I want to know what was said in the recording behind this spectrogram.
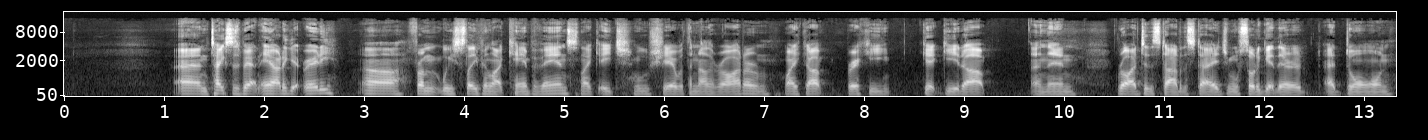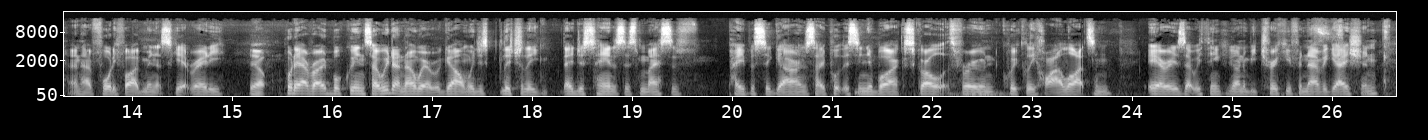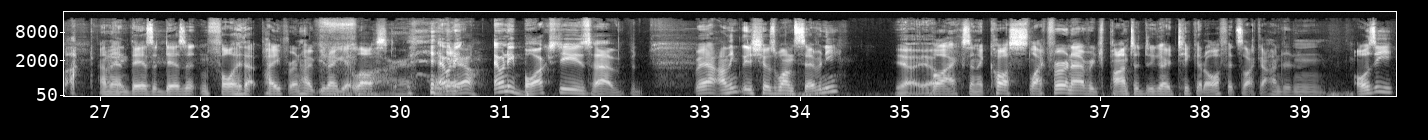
and takes us about an hour to get ready. Uh, from we sleep in like camper vans, like each we'll share with another rider, and wake up, brekkie, get geared up, and then ride to the start of the stage, and we'll sort of get there at, at dawn and have 45 minutes to get ready Yep. put our road book in, so we don't know where we're going. We just literally they just hand us this massive paper cigar and say, put this in your bike, scroll it through, and quickly highlight some areas that we think are going to be tricky for navigation. and then there's a desert, and follow that paper and hope you don't get lost. How many, how many bikes do you have? yeah, I think this year's 170 Yeah, yeah. bikes, and it costs like for an average punter to go tick it off, it's like 100 and Aussie,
